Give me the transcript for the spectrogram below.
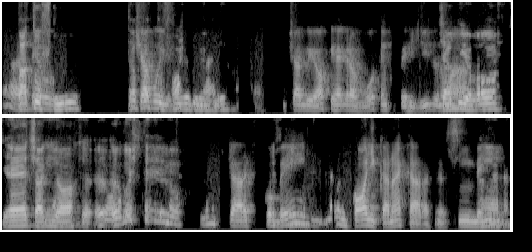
Ah, Pato Fu. Tá Thiago York, né? Thiago York regravou Tempo Perdido. Thiago numa... York, é, Thiago York. Eu, eu gostei, meu. Cara, que ficou gostei. bem melancólica, né, cara? Assim, bem. É.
